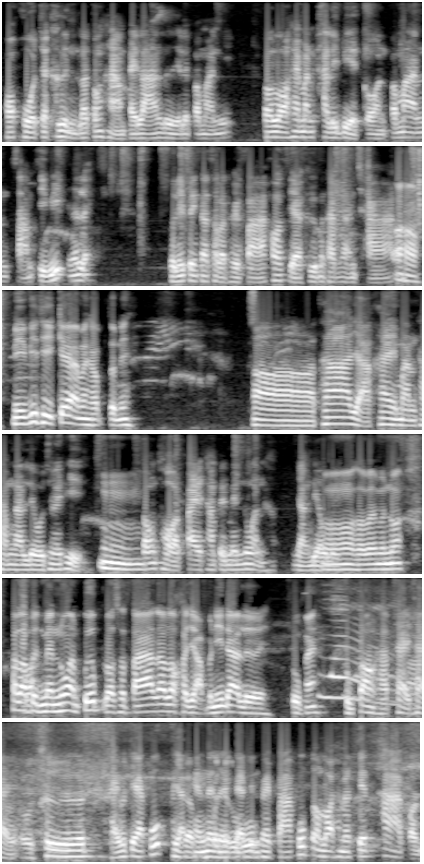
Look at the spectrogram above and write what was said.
เพอโค้ดจะขึ้นแล้วต้องหามไปร้านเลยอะไรประมาณนี้ ต้องรอให้มันคาลิเบรตก่อนประมาณสามสี่วินั่นแหละ ตัวนี้เป็นการสะบัดไฟฟ้าข้อเสียคือมันทำงานช้า อ้าวมีวิธีแก้ไหมครับตัวนี้ อ่าถ้าอยากให้มันทำงานเร็วใช่ไหมพี่ อืมต้องถอดไปทำเป็นเมนนวลครับอย่างเดียวอ๋เลอยต่อไปแมนนวลถ้าเราเป็นแมนนวลปุ๊บเราสตาร์ทแล้วเราขยับอันนี้ได้เลย ถูกไหม ถูกต้องครับใช่ใช่โอเคคือไขกุญแจปุ๊บขยับแฮนด์ได้เลยเดี๋ยวผมจะรู้ แต่เป็นไฟฟ้าปุ๊บต้องรอให้มันเซตค่าก่อน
